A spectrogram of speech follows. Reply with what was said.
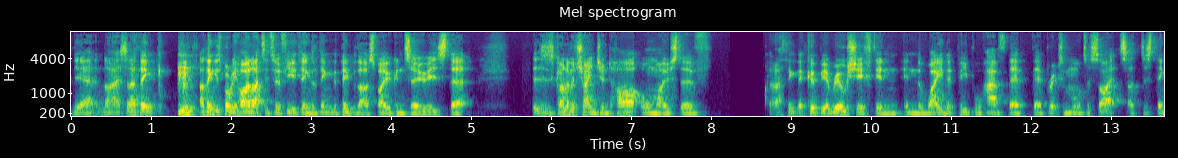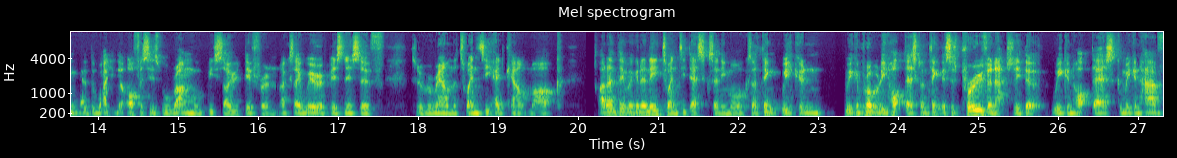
Yeah, nice. And I think I think it's probably highlighted to a few things. I think the people that I've spoken to is that this is kind of a change in heart almost of I think there could be a real shift in in the way that people have their their bricks and mortar sites. I just think that the way that offices will run will be so different. Like I say, we're a business of sort of around the 20 headcount mark. I don't think we're going to need 20 desks anymore because I think we can we can probably hot desk. And I think this has proven actually that we can hot desk and we can have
